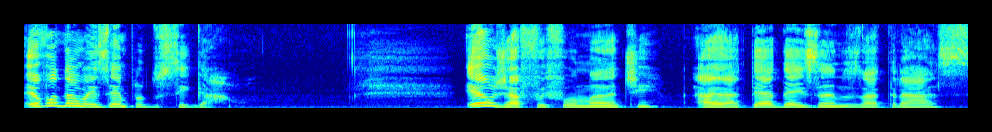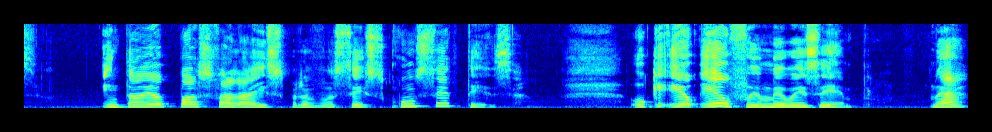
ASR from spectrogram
Eu vou dar um exemplo do cigarro. Eu já fui fumante até há 10 anos atrás, então eu posso falar isso para vocês com certeza. O que, eu, eu fui o meu exemplo, né?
